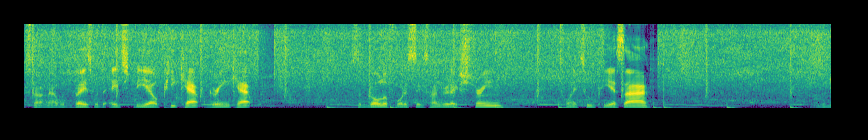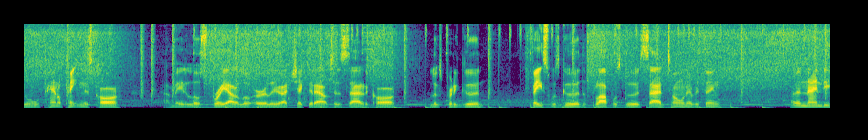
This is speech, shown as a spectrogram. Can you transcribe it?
Starting out with the base with the HVLP cap, green cap. Sagola 4600 Extreme, 22 PSI. We're doing with panel painting this car. I made a little spray out a little earlier. I checked it out to the side of the car. Looks pretty good. Face was good. The flop was good. Side tone, everything. About a 90,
